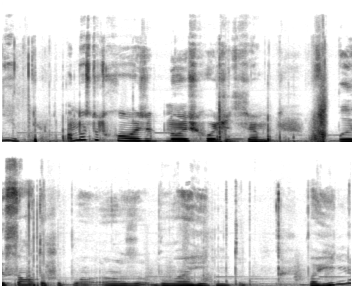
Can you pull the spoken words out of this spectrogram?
Ні. А нас тут ну, хочеться писати, щоб була вагітна. Вагітна?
